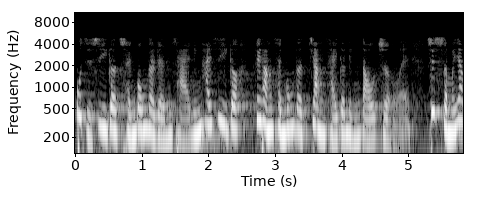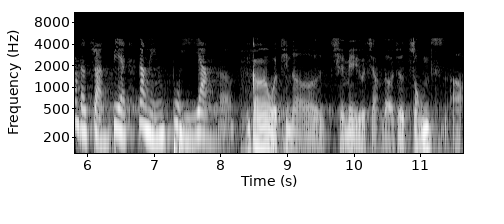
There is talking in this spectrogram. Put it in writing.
不只是一个成功的人才，您还是一个非常成功的将才跟领导者？哎。是什么样的转变让您不一样刚刚我听到前面有讲到，就种子啊，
